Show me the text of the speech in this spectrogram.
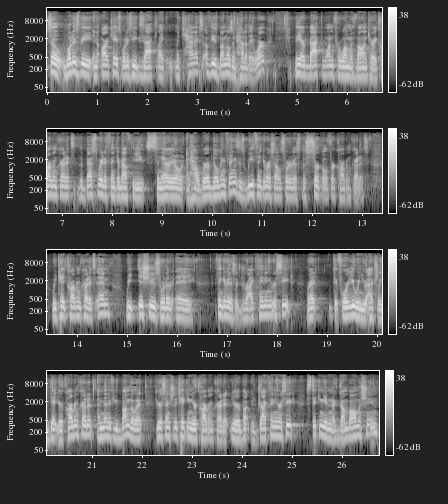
So what is the, in our case, what is the exact like mechanics of these bundles and how do they work? They are backed one for one with voluntary carbon credits. The best way to think about the scenario and how we're building things is we think of ourselves sort of as the circle for carbon credits. We take carbon credits in, we issue sort of a, think of it as a dry cleaning receipt right, for you when you actually get your carbon credit. And then if you bundle it, you're essentially taking your carbon credit, your dry cleaning receipt, sticking it in a gumball machine,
